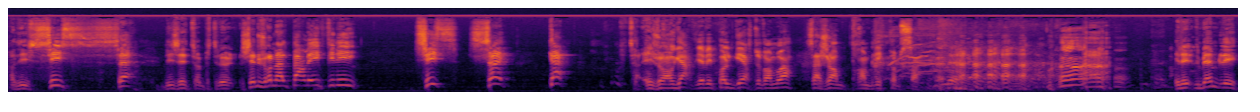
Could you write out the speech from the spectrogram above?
On dit 6, 7, disait, c'est le journal parlé, fini. 6, 5, 4. Et je regarde, il y avait Paul Guers devant moi, sa jambe tremblait comme ça. Et les- même les,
